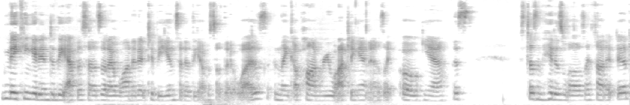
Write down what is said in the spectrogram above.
making it into the episodes that I wanted it to be instead of the episode that it was. And like upon rewatching it, I was like, oh yeah, this this doesn't hit as well as I thought it did.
